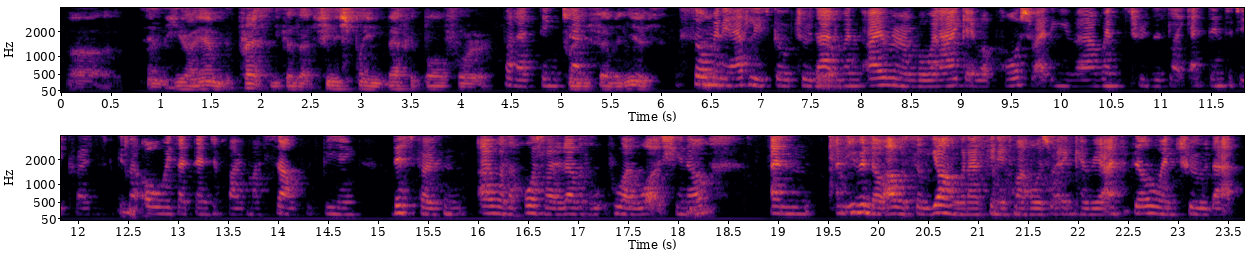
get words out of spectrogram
Uh, and here I am depressed because I finished playing basketball for But I think 27 years. so Yeah. many athletes go through that. Yeah. When I remember when I gave up horse riding, even I went through this like identity crisis because I Mm. always identified myself with being this person. I was a horse rider. That was who I was, you know. Mm. And and even though I was so young when I finished my horse riding career, I still went through that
